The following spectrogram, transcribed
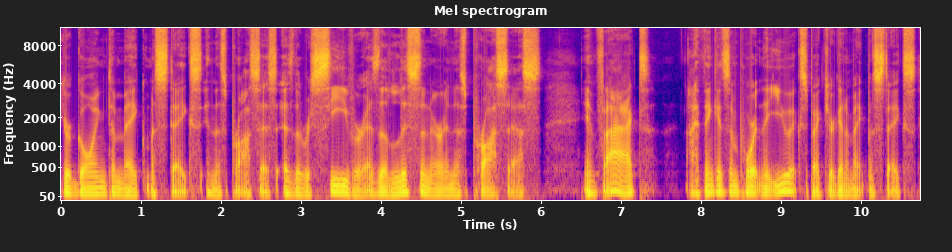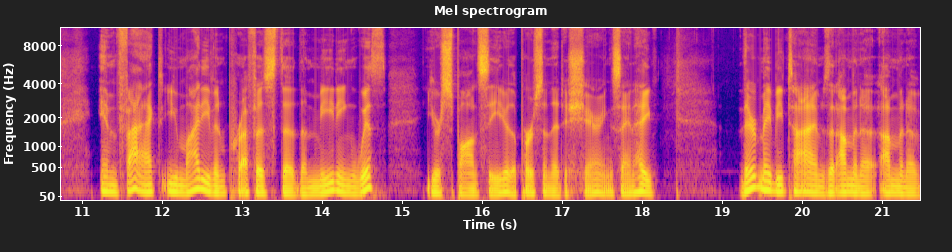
you're going to make mistakes in this process as the receiver, as the listener in this process. In fact, I think it's important that you expect you're going to make mistakes. In fact, you might even preface the, the meeting with your sponsee or the person that is sharing, saying, Hey, there may be times that I'm gonna I'm gonna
